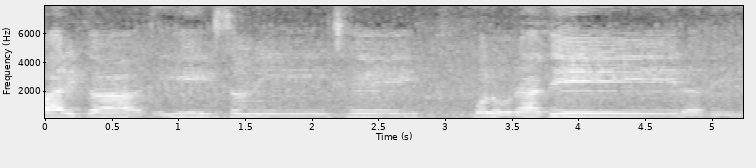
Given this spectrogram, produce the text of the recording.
દ્વારિકાધીશની છે. બોલો રાધે રાધે.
